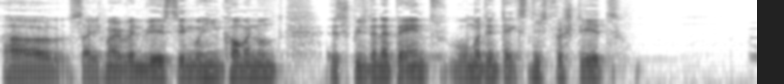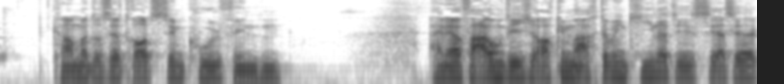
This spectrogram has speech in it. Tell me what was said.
äh, sag ich mal, wenn wir jetzt irgendwo hinkommen und es spielt eine Band, wo man den Text nicht versteht, kann man das ja trotzdem cool finden. Eine Erfahrung, die ich auch gemacht habe in China, die sehr, sehr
